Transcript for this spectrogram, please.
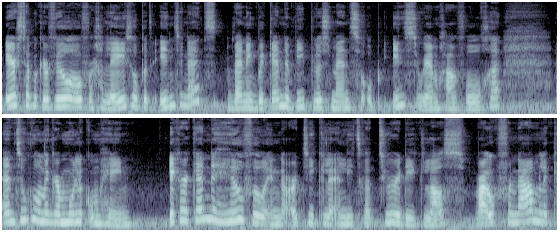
Eerst heb ik er veel over gelezen op het internet, ben ik bekende B mensen op Instagram gaan volgen en toen kon ik er moeilijk omheen. Ik herkende heel veel in de artikelen en literatuur die ik las, maar ook voornamelijk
